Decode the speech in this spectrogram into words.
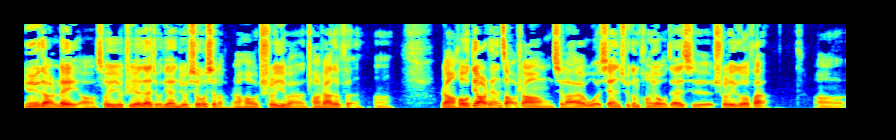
因为有点累啊，所以就直接在酒店就休息了，然后吃了一碗长沙的粉，啊。然后第二天早上起来，我先去跟朋友在一起吃了一个饭，啊，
